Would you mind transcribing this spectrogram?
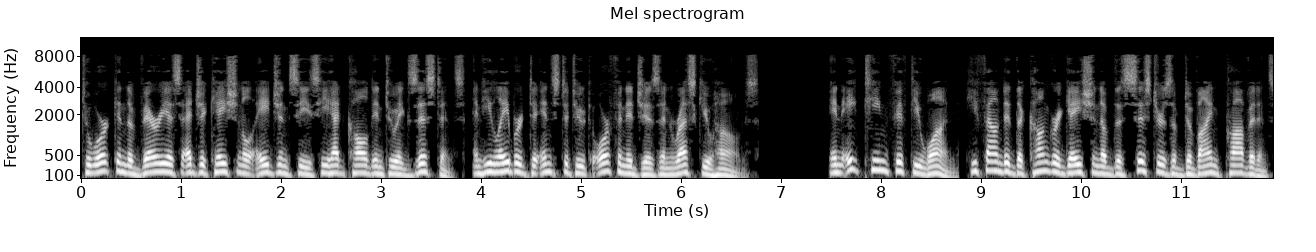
to work in the various educational agencies he had called into existence, and he labored to institute orphanages and rescue homes. In 1851, he founded the Congregation of the Sisters of Divine Providence,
